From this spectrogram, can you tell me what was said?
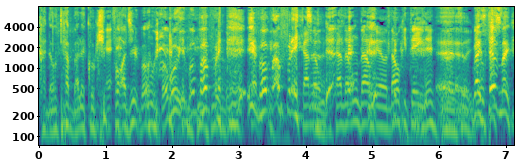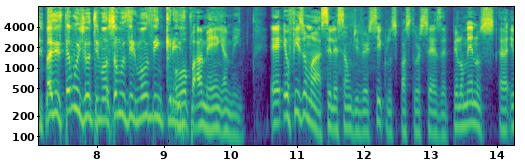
Cada um trabalha com o que é, pode, irmão. Vamos ir, vamos pra frente. E vamos pra frente. Cada um, cada um dá, é, dá, o que tem, né? É, mas, estamos, mas, mas, estamos juntos, irmão. Somos irmãos em Cristo. Opa, amém, amém. É, eu fiz uma seleção de versículos, pastor César. Pelo menos uh, eu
